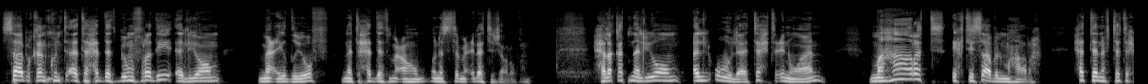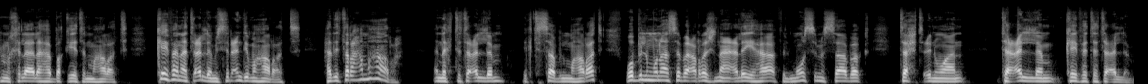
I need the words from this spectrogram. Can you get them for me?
سابقا كنت أتحدث بمفردي اليوم معي ضيوف نتحدث معهم ونستمع إلى تجاربهم. حلقتنا اليوم الأولى تحت عنوان مهارة اكتساب المهارة. حتى نفتتح من خلالها بقية المهارات. كيف أنا أتعلم؟ يصير عندي مهارات. هذه تراها مهارة أنك تتعلم اكتساب المهارات. وبالمناسبة عرجنا عليها في الموسم السابق تحت عنوان تعلم كيف تتعلم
